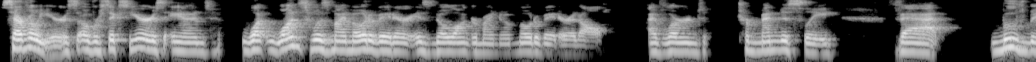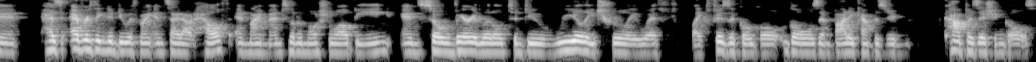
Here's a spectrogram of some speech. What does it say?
several years, over six years, and what once was my motivator is no longer my motivator at all. I've learned tremendously that movement has everything to do with my inside out health and my mental and emotional well-being and so very little to do really truly with like physical goal, goals and body composition composition goals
